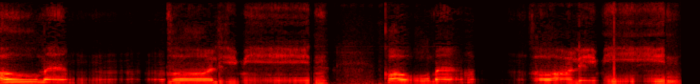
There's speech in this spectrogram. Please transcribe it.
قوما ظالمين. قوما ظالمين.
